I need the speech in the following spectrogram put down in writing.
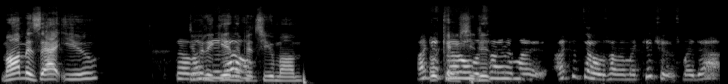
Mom, is that you? Do it again if it's you, Mom. I get okay, that all the did- time in my. I get that all the time in my kitchen. It's my dad.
